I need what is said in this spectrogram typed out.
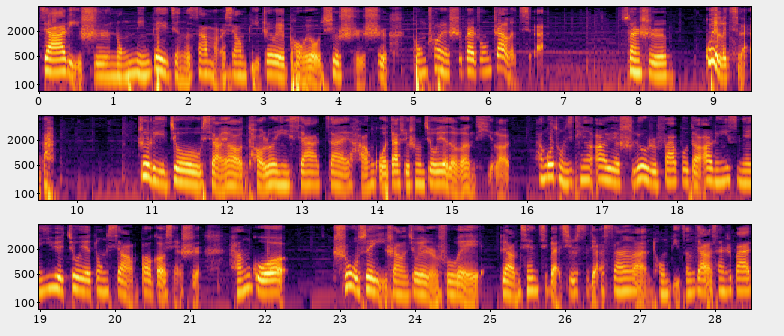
家里是农民背景的萨姆尔相比，这位朋友确实是从创业失败中站了起来，算是跪了起来吧。这里就想要讨论一下在韩国大学生就业的问题了。韩国统计厅二月十六日发布的二零一四年一月就业动向报告显示，韩国十五岁以上的就业人数为两千七百七十四点三万，同比增加了三十八。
